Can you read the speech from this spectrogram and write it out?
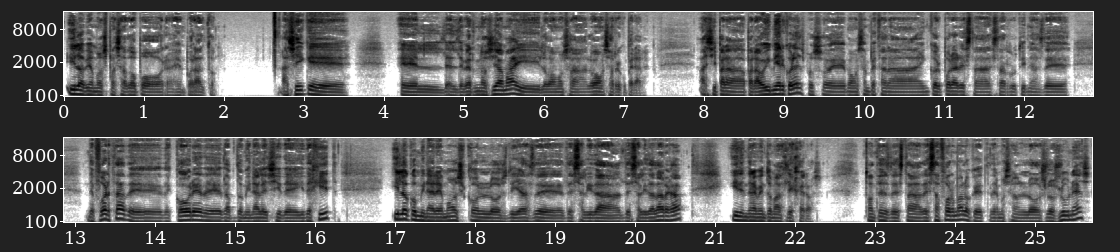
y lo habíamos pasado por, eh, por alto. Así que el, el, deber nos llama y lo vamos a, lo vamos a recuperar. Así para, para hoy miércoles, pues eh, vamos a empezar a incorporar esta, estas rutinas de, de fuerza, de, de core, de, abdominales y de, y de hit, y lo combinaremos con los días de, de, salida, de salida larga y de entrenamiento más ligeros. Entonces, de esta, de esta forma, lo que tendremos serán los, los lunes,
